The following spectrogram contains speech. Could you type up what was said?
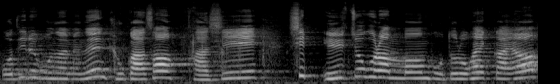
어디를 보냐면은 교과서 다시 11쪽을 한번 보도록 할까요?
